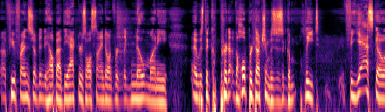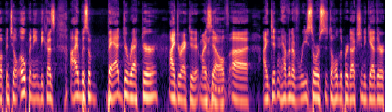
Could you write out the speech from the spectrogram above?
A few friends jumped in to help out. The actors all signed on for like no money. It was the the whole production was just a complete fiasco up until opening because I was a bad director. I directed it myself. Uh, I didn't have enough resources to hold the production together.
